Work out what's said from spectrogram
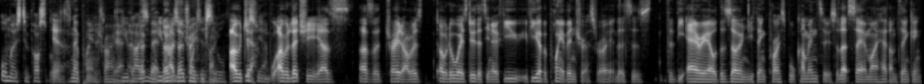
almost impossible. Yeah, there's no point in trying. you no- guys, no- you no- guys no are point in trying. I would just, Yeah. I would literally, as as a trader, I was, I would always do this. You know, if you if you have a point of interest, right, this is the, the area or the zone you think price will come into. So let's say in my head, I'm thinking,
